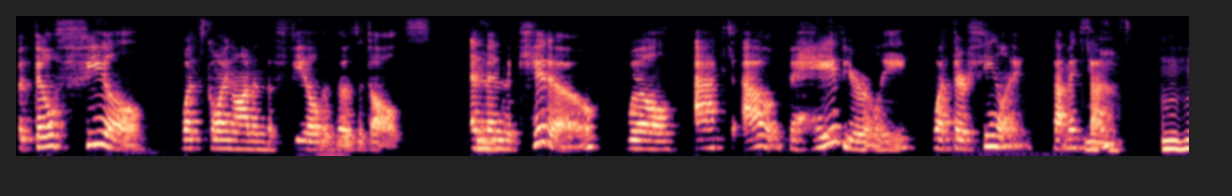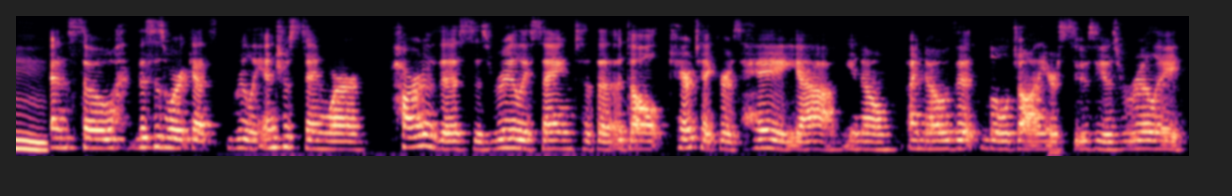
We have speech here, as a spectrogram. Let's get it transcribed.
But they'll feel what's going on in the field of those adults. And yeah. then the kiddo will act out behaviorally what they're feeling. That makes sense. Mm-hmm. And so this is where it gets really interesting, where part of this is really saying to the adult caretakers, hey, yeah, you know, I know that little Johnny or Susie is really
